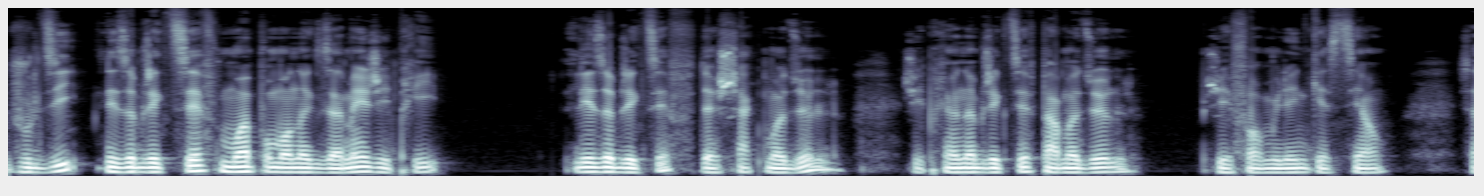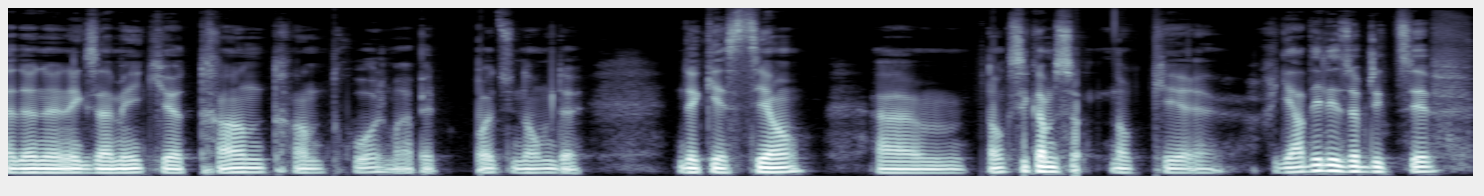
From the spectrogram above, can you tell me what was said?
je vous le dis, les objectifs, moi, pour mon examen, j'ai pris les objectifs de chaque module. J'ai pris un objectif par module. J'ai formulé une question. Ça donne un examen qui a 30, 33, je ne me rappelle pas du nombre de, questions. Euh, donc, c'est comme ça. Donc, euh, regardez les objectifs,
